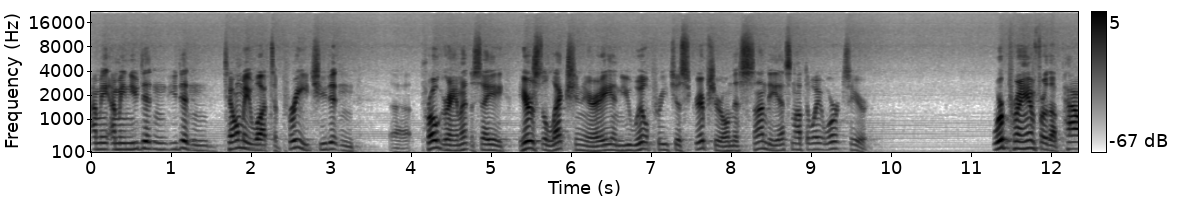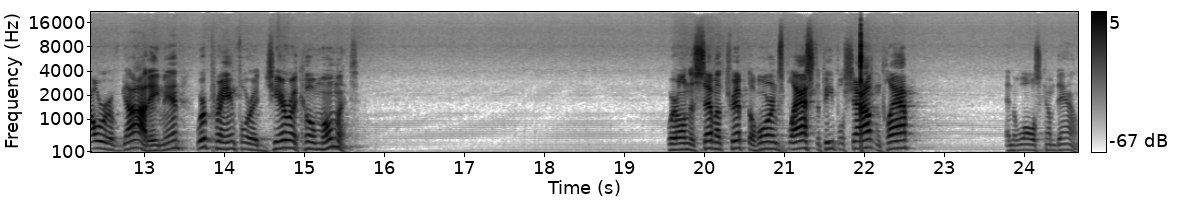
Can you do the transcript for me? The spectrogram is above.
I mean, I mean, you didn't, you didn't tell me what to preach. You didn't uh, program it and say, here's the lectionary, and you will preach a scripture on this Sunday. That's not the way it works here. We're praying for the power of God, amen? We're praying for a Jericho moment. Where on the seventh trip, the horns blast, the people shout and clap, and the walls come down.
